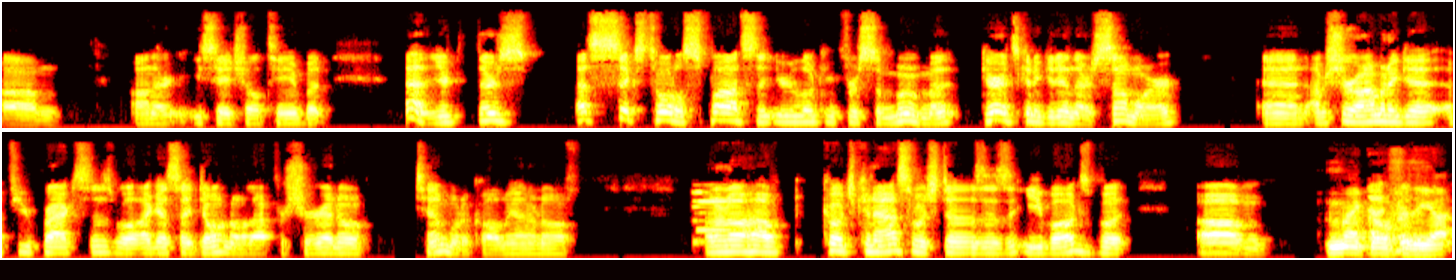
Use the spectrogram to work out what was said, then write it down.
um, on their ECHL team. But yeah, there's that's six total spots that you're looking for some movement. Garrett's going to get in there somewhere, and I'm sure I'm going to get a few practices. Well, I guess I don't know that for sure. I know Tim would have called me. I don't know if I don't know how Coach Kinasewich does his e bugs, but um, we might go for the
